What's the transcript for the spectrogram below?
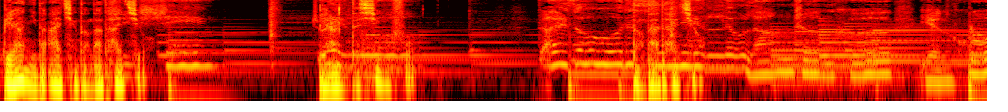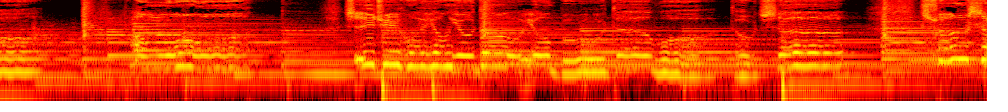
别让你的爱情等待太久，别让你的幸福等待太久。失去或拥有都由不得我，抖着双手，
